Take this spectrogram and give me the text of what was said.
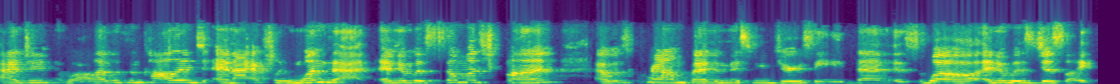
pageant while I was in college and I actually won that. And it was so much fun. I was crowned by the Miss New Jersey then as well. And it was just like,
